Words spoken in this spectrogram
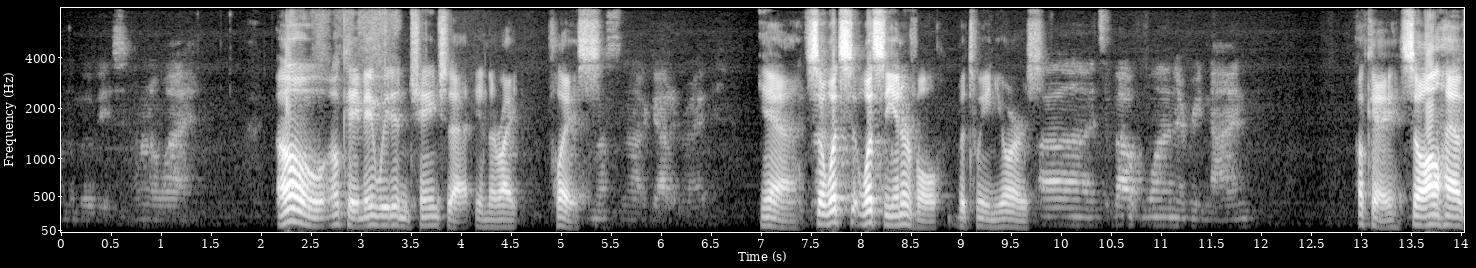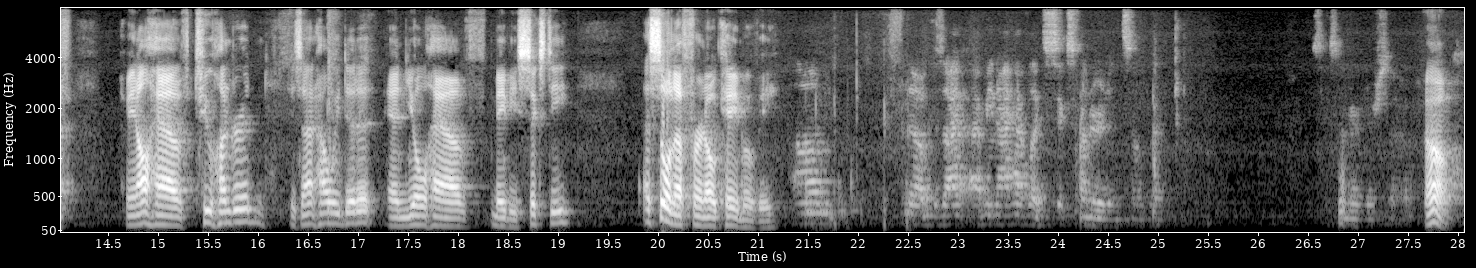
on the movies. I don't know why. Oh, okay. Maybe we didn't change that in the right place. must not have got it right. Yeah. So what's what's the interval between yours? Uh, it's about one every nine. Okay, so I'll have, I mean, I'll have 200. Is that how we did it? And you'll have maybe 60. That's still enough for an okay movie. Um, no, because I, I mean, I have like 600 and something. 600 or so. Oh,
